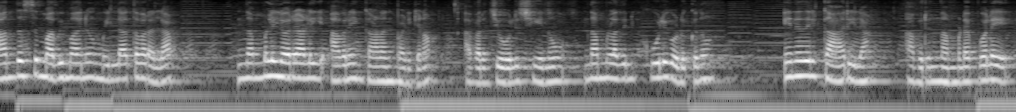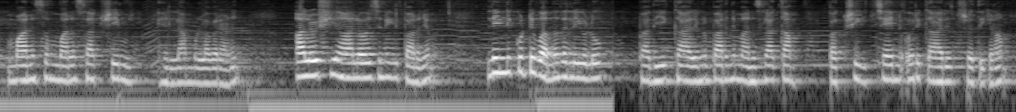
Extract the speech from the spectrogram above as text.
അന്തസ്സും അഭിമാനവും ഇല്ലാത്തവരല്ല. നമ്മളിൽ ഒരാളെ അവരെയും കാണാൻ പഠിക്കണം. അവർ ജോലി ചെയ്യുന്നു നമ്മൾ അതിന് കൂലി കൊടുക്കുന്നു. എന്നതിൽ കാര്യമില്ല. അവരും നമ്മളെ പോലെ മനസ്സും മനസാക്ഷിയും എല്ലാം ഉള്ളവരാണ്. അലോഷി ആലോചനയിൽ പറഞ്ഞു ലില്ലിക്കുട്ടി വന്നതല്ലേയുള്ളൂ പതിയെ കാര്യങ്ങൾ പറഞ്ഞ് മനസ്സിലാക്കാം. പക്ഷേ ഇച്ചൻ ഒരു കാര്യം ശ്രദ്ധിക്കണം.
